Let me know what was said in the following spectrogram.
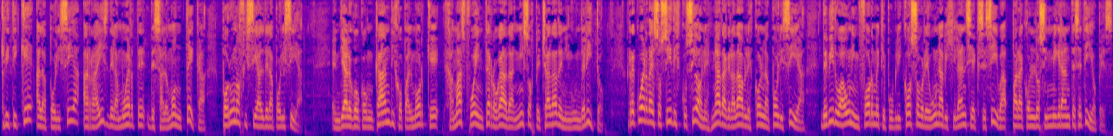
critiqué a la policía a raíz de la muerte de Salomón Teca por un oficial de la policía. En diálogo con Khan dijo Palmor que jamás fue interrogada ni sospechada de ningún delito. Recuerda, eso sí, discusiones nada agradables con la policía debido a un informe que publicó sobre una vigilancia excesiva para con los inmigrantes etíopes.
